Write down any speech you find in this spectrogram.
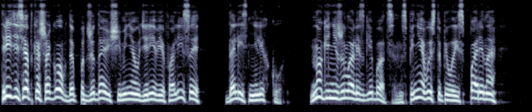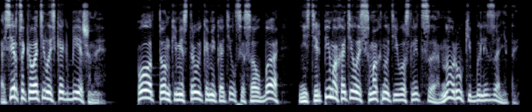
Три десятка шагов до поджидающей меня у деревьев Алисы дались нелегко. Ноги не желали сгибаться, на спине выступила испарина, а сердце колотилось как бешеное. Под тонкими струйками катился со лба, нестерпимо хотелось смахнуть его с лица, но руки были заняты.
